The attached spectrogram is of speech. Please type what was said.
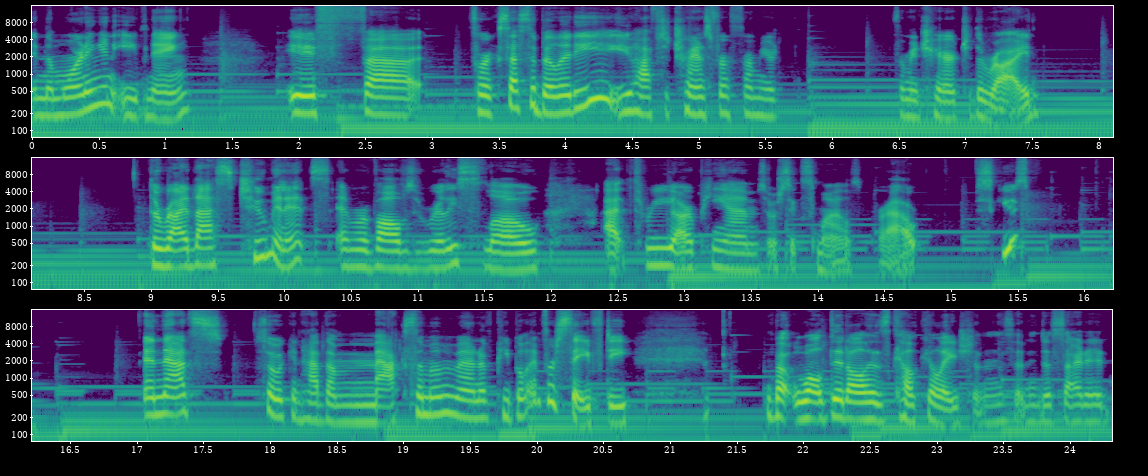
in the morning and evening. If uh, for accessibility, you have to transfer from your from your chair to the ride. The ride lasts two minutes and revolves really slow at 3 RPMs or 6 miles per hour. Excuse me. And that's so it can have the maximum amount of people and for safety. But Walt did all his calculations and decided,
